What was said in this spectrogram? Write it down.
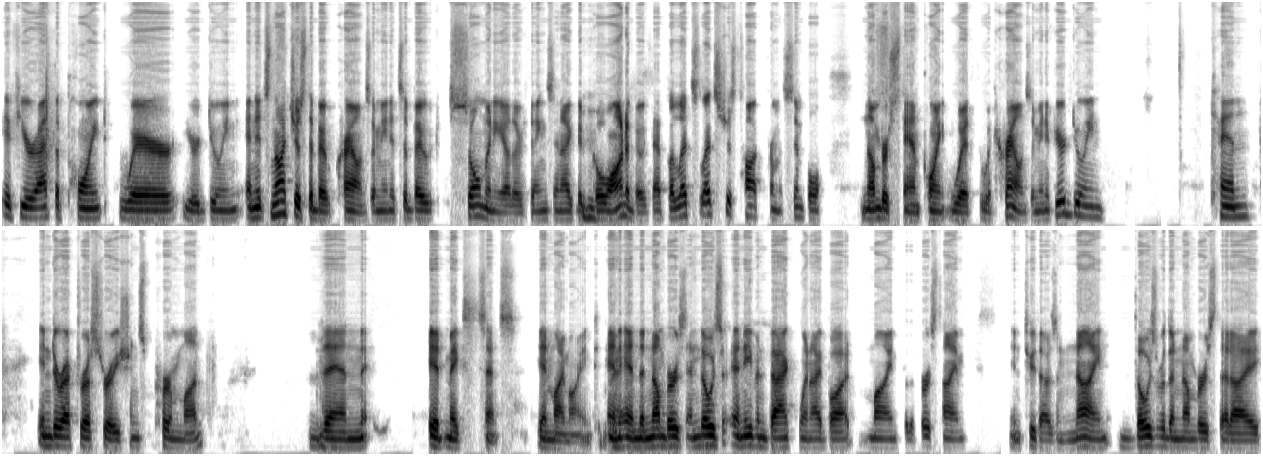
if you're at the point where you're doing, and it's not just about crowns. I mean, it's about so many other things, and I could mm-hmm. go on about that. But let's let's just talk from a simple number standpoint with with crowns. I mean, if you're doing ten indirect restorations per month, mm-hmm. then it makes sense in my mind. And and the numbers and those and even back when I bought mine for the first time in 2009, those were the numbers that I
